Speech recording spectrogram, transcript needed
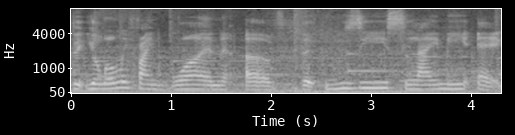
that you'll only find one of the oozy slimy egg.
